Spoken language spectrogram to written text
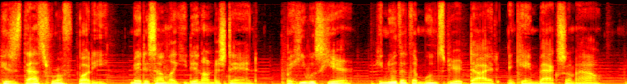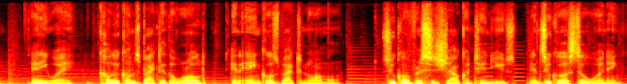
his that's rough buddy made it sound like he didn't understand, but he was here. He knew that the moon spirit died and came back somehow. Anyway, color comes back to the world and Aang goes back to normal. Zuko vs Zhao continues and Zuko is still winning.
